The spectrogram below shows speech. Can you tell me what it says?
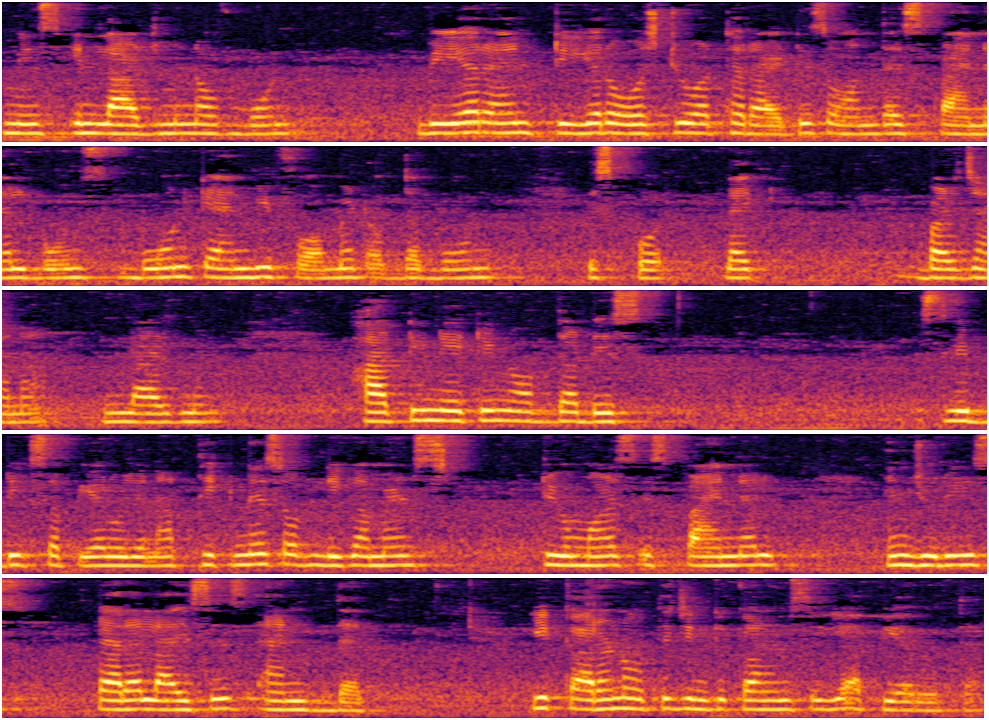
means enlargement of bone wear and tear osteoarthritis on the spinal bones bone can be formed of the bone spore like बढ़ जाना enlargement hardening of the disc slip डिक्स अपेयर हो जाना। Thickness of ligaments tumours spinal injuries paralysis and death ये कारण होते हैं जिनके कारण से ये अपेयर होता है।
